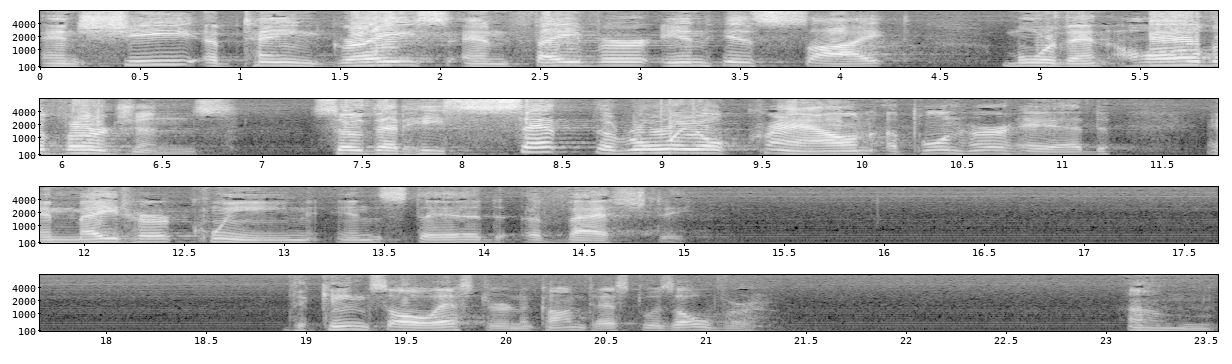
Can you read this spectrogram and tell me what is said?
and she obtained grace and favor in his sight more than all the virgins, so that he set the royal crown upon her head and made her queen instead of Vashti. the king saw Esther and the contest was over. Um,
